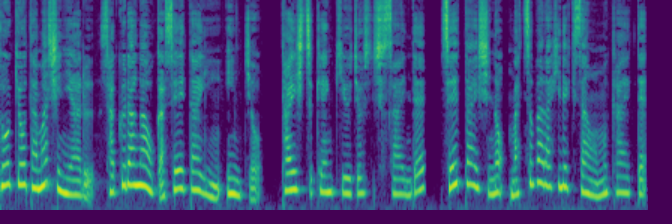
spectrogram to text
東京多摩市にある桜ヶ丘生態院院長体質研究所主催で生態師の松原秀樹さんを迎えて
